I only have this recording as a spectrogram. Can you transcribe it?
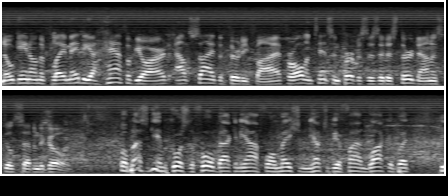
No gain on the play, maybe a half of yard outside the 35. For all intents and purposes, it is third down and still seven to go. Well, Blasingame, of course, is a fullback in the I formation. You have to be a fine blocker, but he,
